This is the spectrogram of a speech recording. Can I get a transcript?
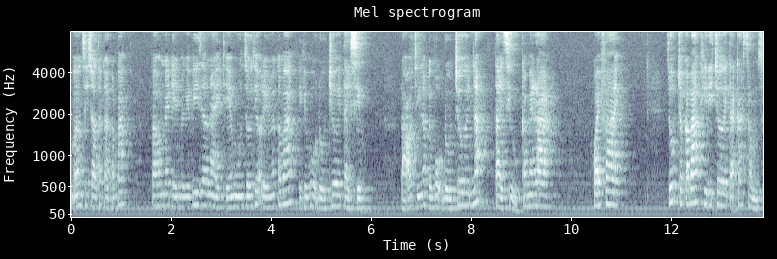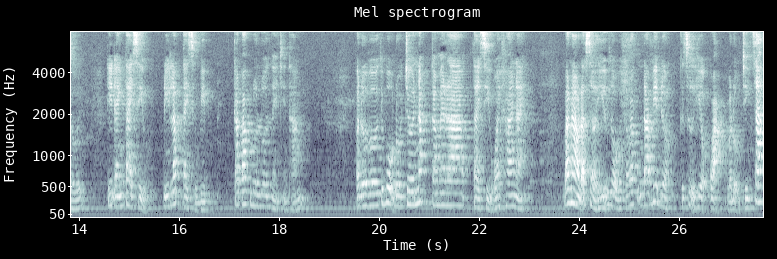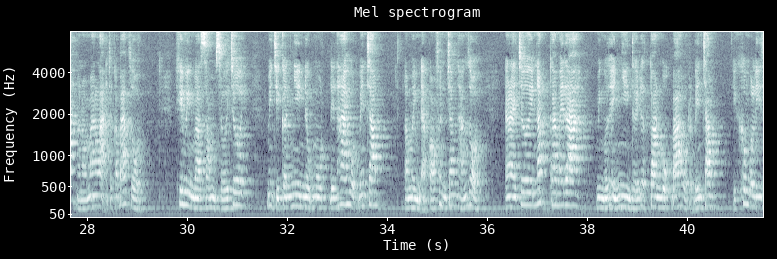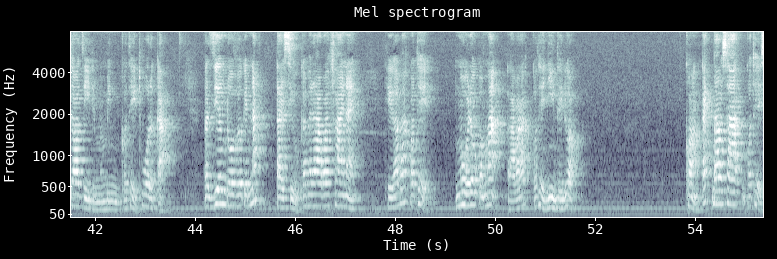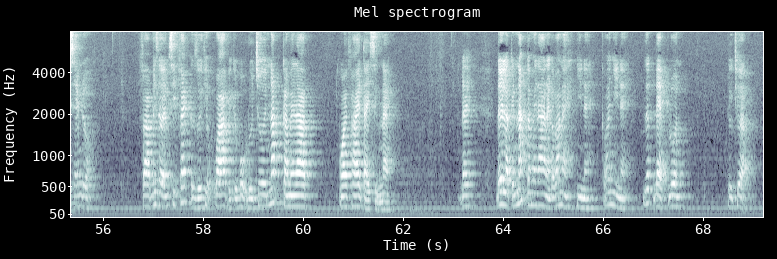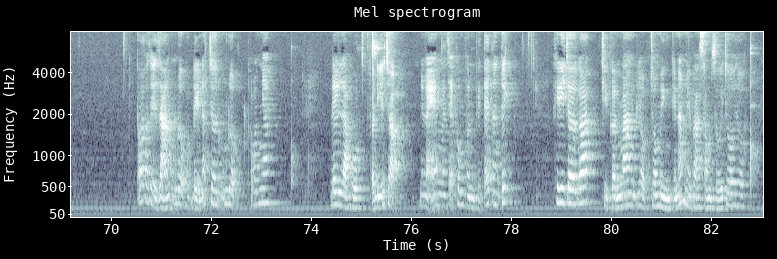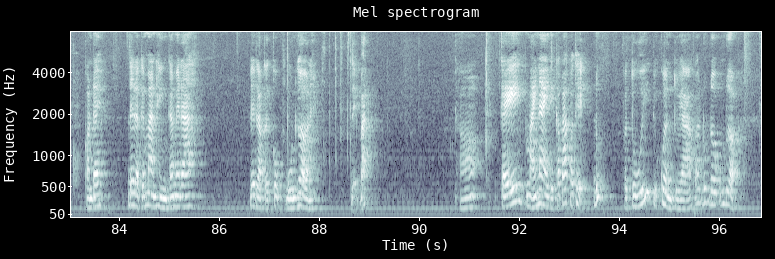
Vâng, xin chào tất cả các bác. Và hôm nay đến với cái video này thì em muốn giới thiệu đến với các bác về cái bộ đồ chơi tài xỉu. Đó chính là cái bộ đồ chơi nắp tài xỉu camera wifi. Giúp cho các bác khi đi chơi tại các sòng sới Đi đánh tài xỉu, đi lắp tài xỉu bịp Các bác luôn luôn giành chiến thắng. Và đối với cái bộ đồ chơi nắp camera tài xỉu wifi này Bác nào đã sở hữu rồi các bác cũng đã biết được cái sự hiệu quả và độ chính xác mà nó mang lại cho các bác rồi khi mình vào sòng sới chơi, mình chỉ cần nhìn được một đến hai hột bên trong là mình đã có phần trăm thắng rồi. Đằng này chơi nắp camera, mình có thể nhìn thấy được toàn bộ ba hột ở bên trong, thì không có lý do gì để mà mình có thể thua được cả. Và riêng đối với cái nắp tài xỉu camera wifi này, thì các bác có thể ngồi đâu có mạng là bác có thể nhìn thấy được. Khoảng cách bao xa cũng có thể xem được và bây giờ em xin phép được giới thiệu qua về cái bộ đồ chơi nắp camera wifi tài xỉu này. Đây đây là cái nắp camera này các bác này. Nhìn này, các bác nhìn này, rất đẹp luôn. Được chưa ạ? Các bác có thể dán cũng được hoặc để nắp trơn cũng được, các bác nhé đây là hột và đĩa chợ, nên là em sẽ không cần phải test tăng tích. Khi đi chơi, các bác chỉ cần mang được cho mình, cái nắp này vào sòng sới chơi thôi. Còn đây đây là cái màn hình camera đây là cái cục 4G này, để bắt. Đó, cái máy này thì các bác có thể đúc vào túi túi quần, túi áo, các bác đúc đâu cũng được.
